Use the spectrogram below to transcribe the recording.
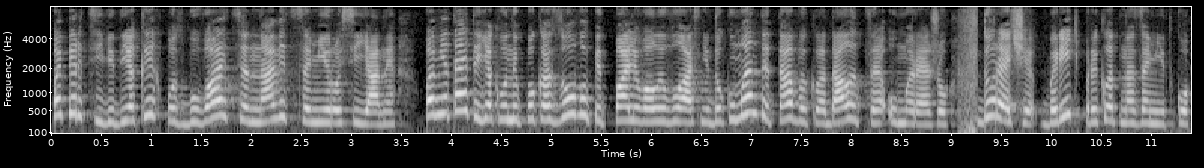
папірці від яких позбуваються навіть самі росіяни. Пам'ятаєте, як вони показово підпалювали власні документи та викладали це у мережу? До речі, беріть приклад на замітку.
